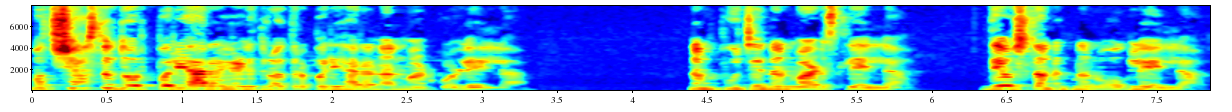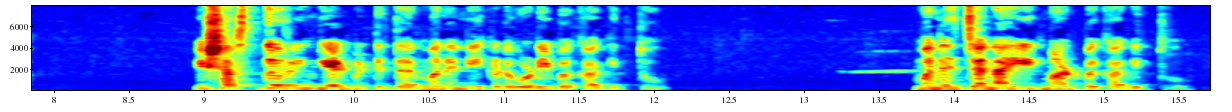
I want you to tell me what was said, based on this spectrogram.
ಮತ್ತು ಶಾಸ್ತ್ರದವ್ರು ಪರಿಹಾರ ಹೇಳಿದ್ರು ಅದರ ಪರಿಹಾರ ನಾನು ಮಾಡ್ಕೊಳ್ಳೇ ಇಲ್ಲ. ನನ್ನ ಪೂಜೆ ನಾನು ಮಾಡಿಸ್ಲೇ ಇಲ್ಲ. ದೇವಸ್ಥಾನಕ್ಕೆ ನಾನು ಹೋಗಲೇ ಇಲ್ಲ. ಈ ಶಾಸ್ತ್ರದವ್ರು ಹಿಂಗೆ ಹೇಳ್ಬಿಟ್ಟಿದ್ದಾರೆ, ಮನೆ ಈ ಕಡೆ ಹೊಡಿಬೇಕಾಗಿತ್ತು. ಮನೆ ಜನ ಈಗ ಮಾಡಬೇಕಾಗಿತ್ತು.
